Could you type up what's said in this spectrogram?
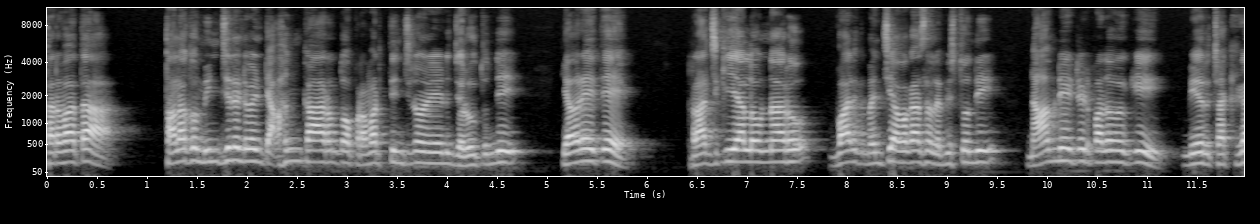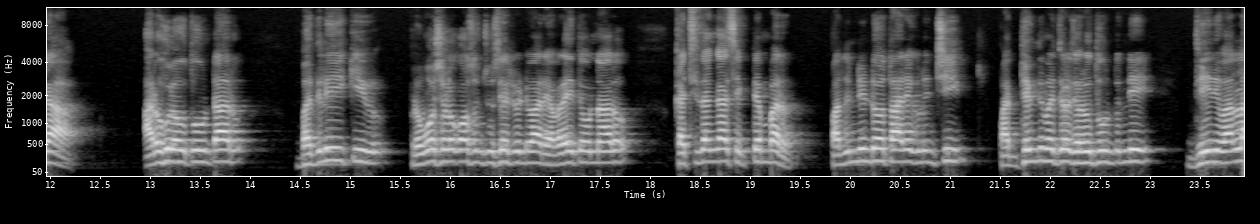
తర్వాత తలకు మించినటువంటి అహంకారంతో ప్రవర్తించడం అనేది జరుగుతుంది. ఎవరైతే రాజకీయాల్లో ఉన్నారో వారికి మంచి అవకాశం లభిస్తుంది. నామినేటెడ్ పదవికి మీరు చక్కగా అర్హులవుతూ ఉంటారు. బదిలీకి ప్రమోషన్ల కోసం చూసేటువంటి వారు ఎవరైతే ఉన్నారో ఖచ్చితంగా సెప్టెంబర్ పన్నెండో తారీఖు నుంచి పద్దెనిమిది మధ్యలో జరుగుతూ ఉంటుంది. దీనివల్ల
